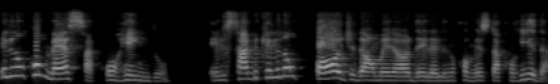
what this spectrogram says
Ele não começa correndo. Ele sabe que ele não pode dar o melhor dele ali no começo da corrida,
